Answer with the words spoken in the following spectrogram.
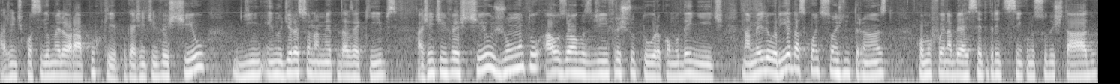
a gente conseguiu melhorar. Por quê? Porque a gente investiu de, no direcionamento das equipes, a gente investiu junto aos órgãos de infraestrutura, como o DENIT, na melhoria das condições do trânsito, como foi na BR-135 no sul do estado,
